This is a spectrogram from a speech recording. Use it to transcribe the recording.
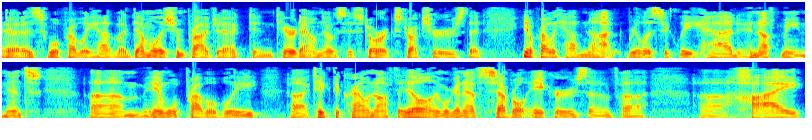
is we'll probably have a demolition project and tear down those historic structures that you know probably have not realistically had enough maintenance um, and we'll probably uh, take the crown off the hill, and we're going to have several acres of uh, uh, high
